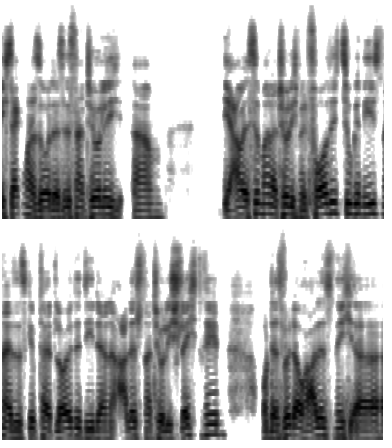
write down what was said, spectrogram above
ich sag mal so, das ist natürlich, ähm, ja, ist immer natürlich mit Vorsicht zu genießen. Also es gibt halt Leute, die dann alles natürlich schlecht reden. Und das wird auch alles nicht äh,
